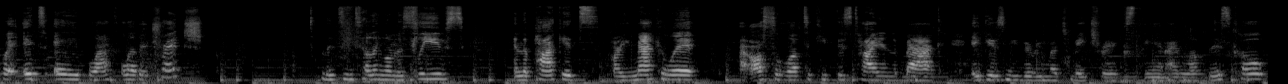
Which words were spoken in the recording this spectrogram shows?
but it's a black leather trench. The detailing on the sleeves and the pockets are immaculate. I also love to keep this tied in the back. It gives me very much matrix and I love this coat.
